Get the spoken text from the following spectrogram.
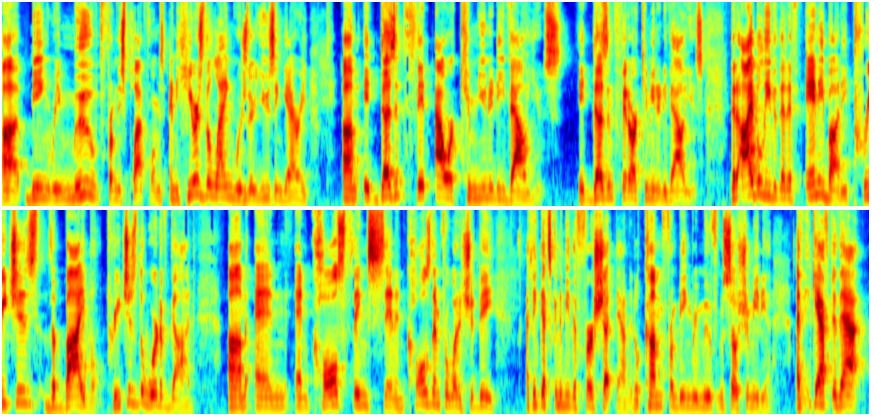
Uh, being removed from these platforms. And here's the language they're using, Gary. Um, it doesn't fit our community values. It doesn't fit our community values that I believe that if anybody preaches the Bible, preaches the Word of God, um, and and calls things sin and calls them for what it should be, I think that's going to be the first shutdown. It'll come from being removed from social media. I think after that,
